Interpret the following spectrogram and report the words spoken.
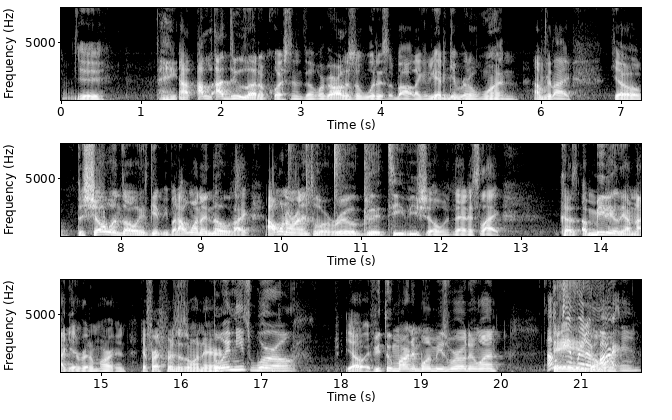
but- Yeah. Dang, I, I I do love them questions though, regardless of what it's about. Like if you had to get rid of one, I'd be like, Yo, the show ones always get me, but I want to know like I want to run into a real good TV show and that it's like because immediately I'm not getting rid of Martin. If Fresh Prince is on there, Boy Meets World. yo, if you threw Martin and Boy Meets World in one, I'm They getting rid ain't of going. Martin.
